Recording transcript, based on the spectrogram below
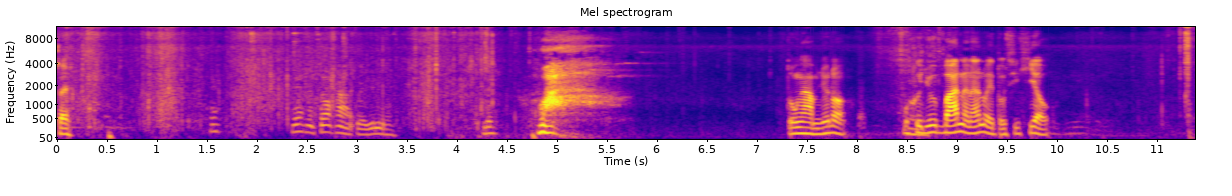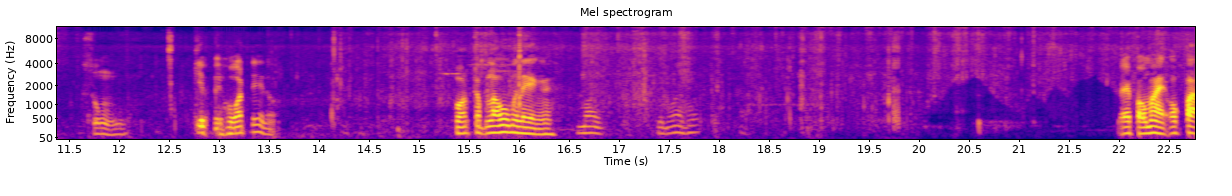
ใส่เนี่ยมันชอบหาตัวอยู่นี่ว้าวตัวงามอยู่เนาะมันคืออยู่บ้านอันนั้นไว้ตัวสีเขียวส่งเก็บไปฮอตได้เนาะฮอตกับเหล้าแมลงไงไม่เป็นไม่พูดได้เป้าหมายออกป่า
